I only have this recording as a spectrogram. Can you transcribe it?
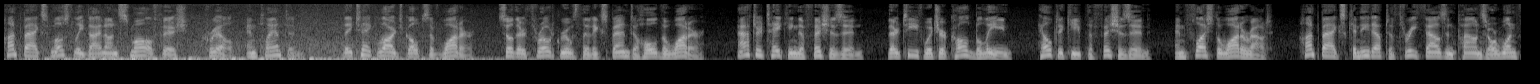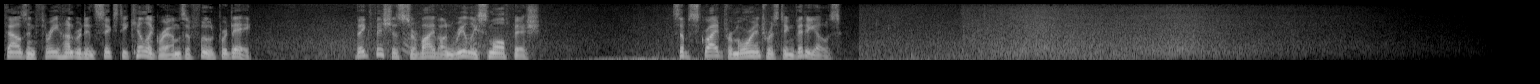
Humpbacks mostly dine on small fish, krill, and plankton. They take large gulps of water, so their throat grooves that expand to hold the water. After taking the fishes in, their teeth which are called baleen, help to keep the fishes in, and flush the water out. Humpbacks can eat up to 3,000 pounds or 1,360 kilograms of food per day. Big fishes survive on really small fish. Subscribe for more interesting videos.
